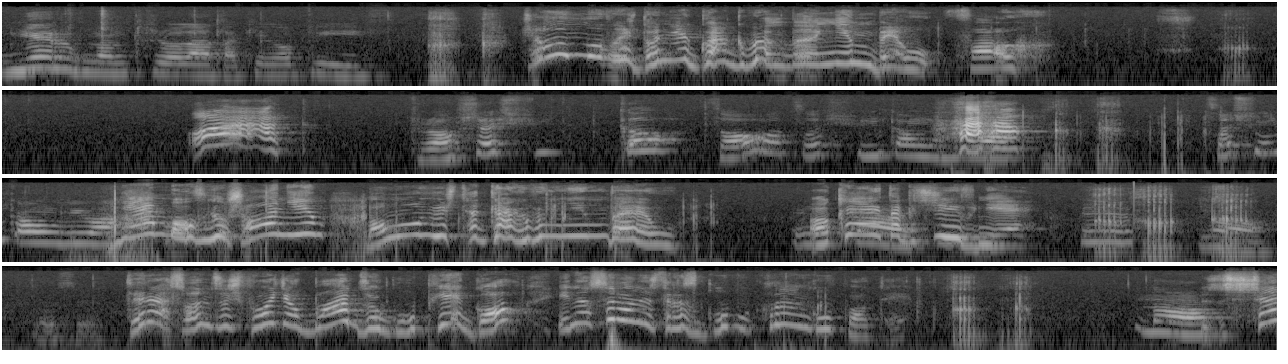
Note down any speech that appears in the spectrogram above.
nie rób nam trolla takiego, please. Czemu mówisz do niego, jakbym by nim był? Foch. Proszę świnko, co? Co świnka mówiła? Co świnka mówiła? nie mów już o nim, bo mówisz tak, jakbym nim był. Okej, tak dziwnie. No. Teraz on coś powiedział bardzo głupiego i na serio on jest teraz głup, królem głupoty. No, Strzelę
